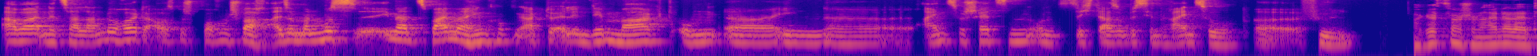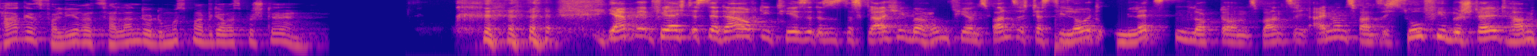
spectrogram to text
Aber eine Zalando heute ausgesprochen schwach. Also man muss immer zweimal hingucken aktuell in dem Markt, um äh, ihn äh, einzuschätzen und sich da so ein bisschen reinzufühlen. War gestern schon einer der Tagesverlierer Zalando. Du musst mal wieder was bestellen. ja, vielleicht ist ja da auch die These, das ist das gleiche wie bei Home24, dass die Leute im letzten Lockdown 2021 so viel bestellt haben.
